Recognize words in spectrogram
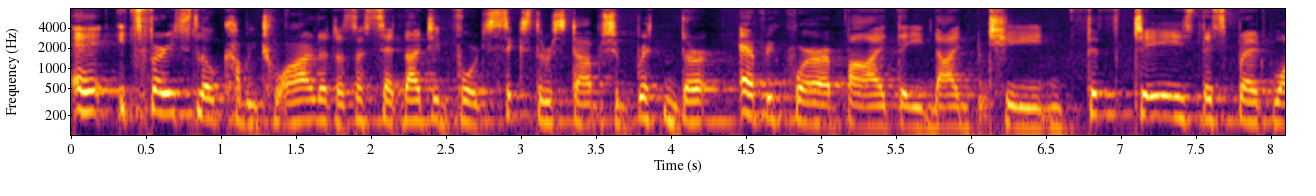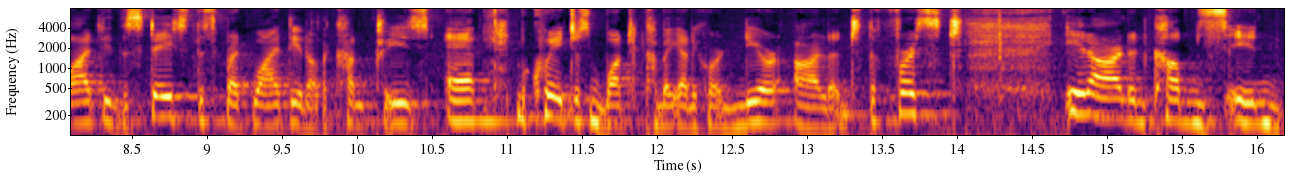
It's very slow coming to Ireland, as I said. 1946, they're established in Britain. They're everywhere by the 1950s. They spread widely in the states. They spread widely in other countries. Uh, McQuaid doesn't want to come anywhere near Ireland. The first in Ireland comes in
